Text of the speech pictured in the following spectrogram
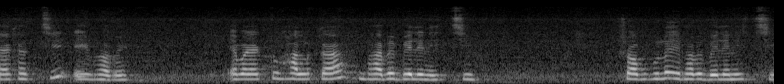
দেখাচ্ছি, এইভাবে। এবার একটু হালকাভাবে বেলে নিচ্ছি। সবগুলো এভাবে বেলে নিচ্ছি।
